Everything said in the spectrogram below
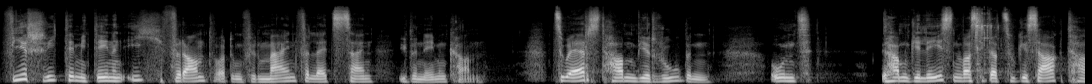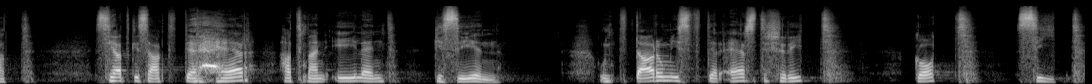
Vier Schritte, mit denen ich Verantwortung für mein Verletztsein übernehmen kann. Zuerst haben wir Ruben und wir haben gelesen, was sie dazu gesagt hat. Sie hat gesagt, der Herr hat mein Elend gesehen. Und darum ist der erste Schritt, Gott sieht.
